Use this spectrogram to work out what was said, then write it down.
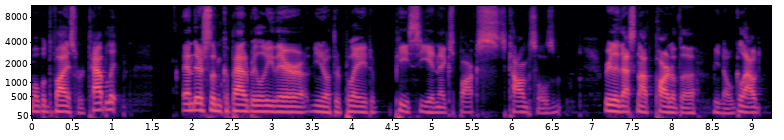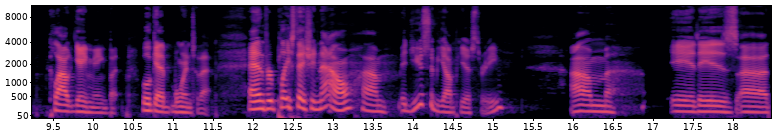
mobile device or tablet. and there's some compatibility there, you know, to play to PC and Xbox consoles. Really, that's not part of the you know cloud cloud gaming, but we'll get more into that. And for PlayStation Now, um, it used to be on PS3. Um, it is uh,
